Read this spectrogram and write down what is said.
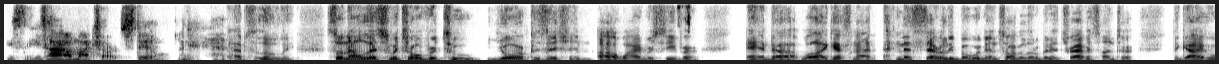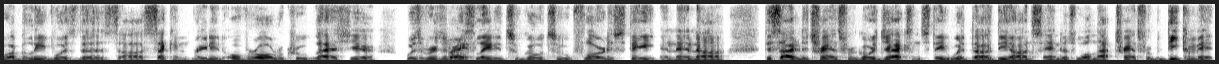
he's he's high on my chart still. Absolutely. So now let's switch over to your position, uh, wide receiver. And uh, well, I guess not necessarily, but we're going to talk a little bit of Travis Hunter, the guy who I believe was the uh, second rated overall recruit last year, was originally right. slated to go to Florida State and then uh, decided to transfer, go to Jackson State with uh, Deion Sanders. Well, not transfer, but decommit,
